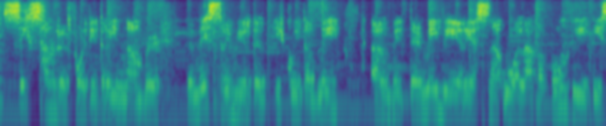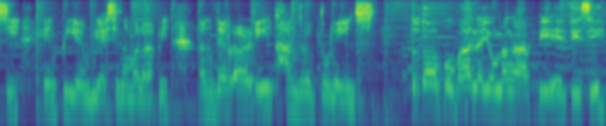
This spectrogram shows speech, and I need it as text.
643 in number, distributed equitably, albeit there may be areas na wala pa pong PETC and PMVIC na malapit, and there are 802 lanes. Totoo po ba na yung mga PATC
